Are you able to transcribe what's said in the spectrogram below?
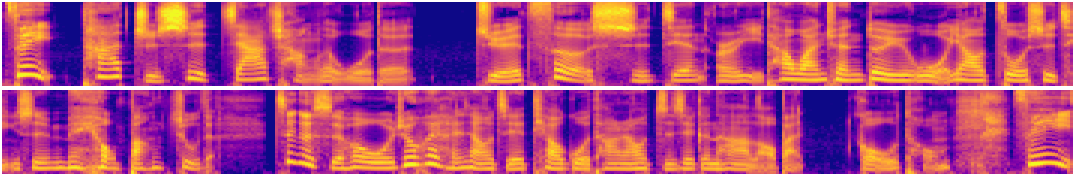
所以他只是加长了我的决策时间而已，他完全对于我要做事情是没有帮助的。这个时候，我就会很想要直接跳过他，然后直接跟他的老板。沟通。所以，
